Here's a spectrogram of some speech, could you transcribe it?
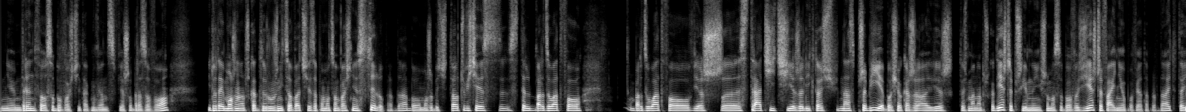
nie wiem, drętwe osobowości, tak mówiąc, wiesz, obrazowo. I tutaj można na przykład różnicować się za pomocą właśnie stylu, prawda? Bo może być, to oczywiście jest styl bardzo łatwo, bardzo łatwo, wiesz, e, stracić, jeżeli ktoś nas przebije, bo się okaże, a wiesz, ktoś ma na przykład jeszcze przyjemniejszą osobowość, jeszcze fajnie opowiada, prawda? I tutaj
